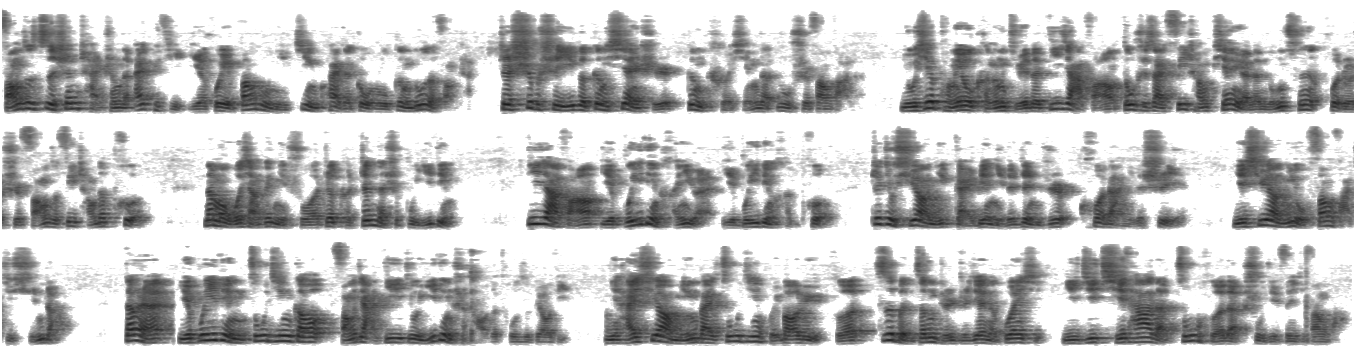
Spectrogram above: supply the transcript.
房子自身产生的 equity 也会帮助你尽快的购入更多的房产，这是不是一个更现实、更可行的入市方法呢？有些朋友可能觉得低价房都是在非常偏远的农村，或者是房子非常的破。那么我想跟你说，这可真的是不一定，低价房也不一定很远，也不一定很破。这就需要你改变你的认知，扩大你的视野，也需要你有方法去寻找。当然，也不一定租金高、房价低就一定是好的投资标的。你还需要明白租金回报率和资本增值之间的关系，以及其他的综合的数据分析方法。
